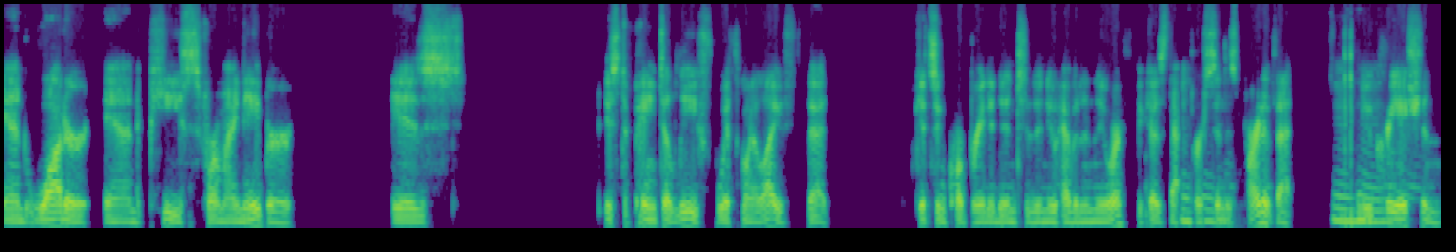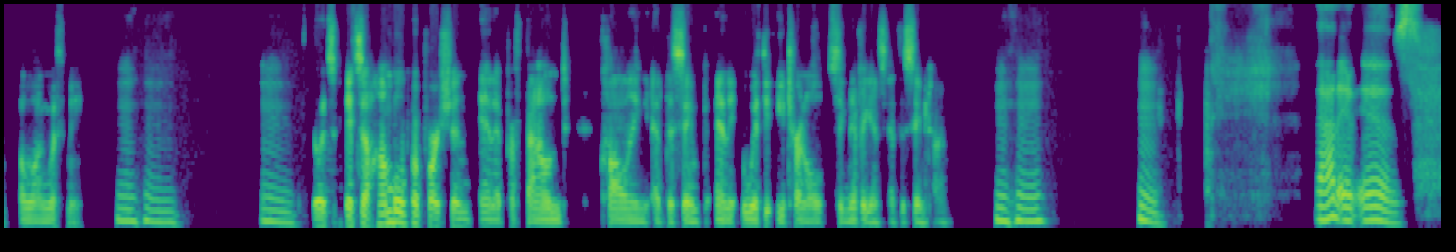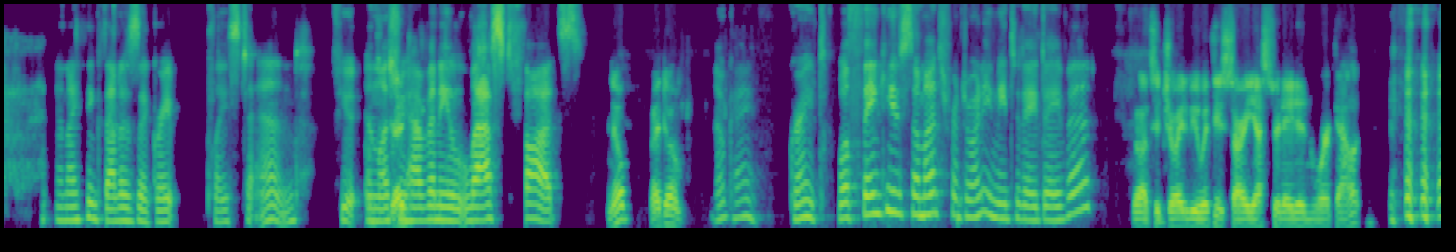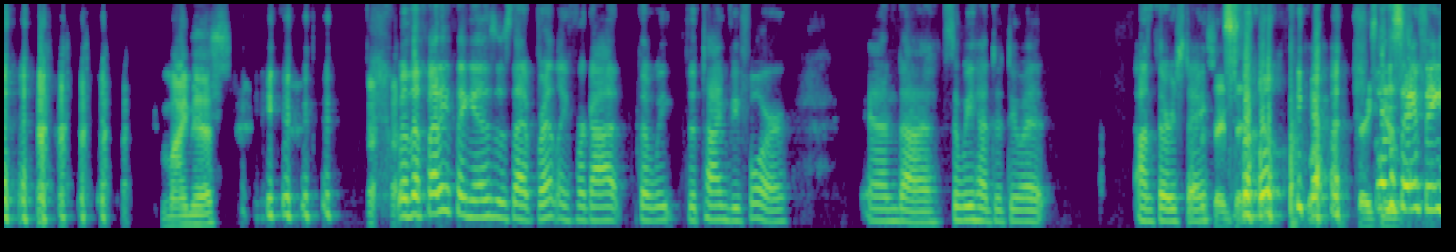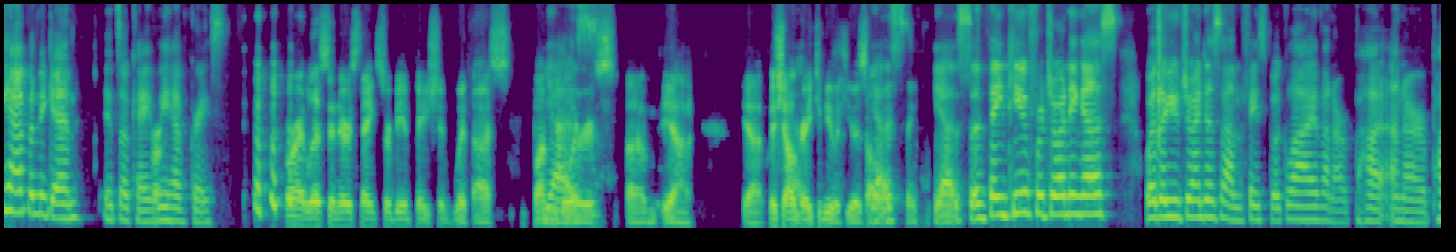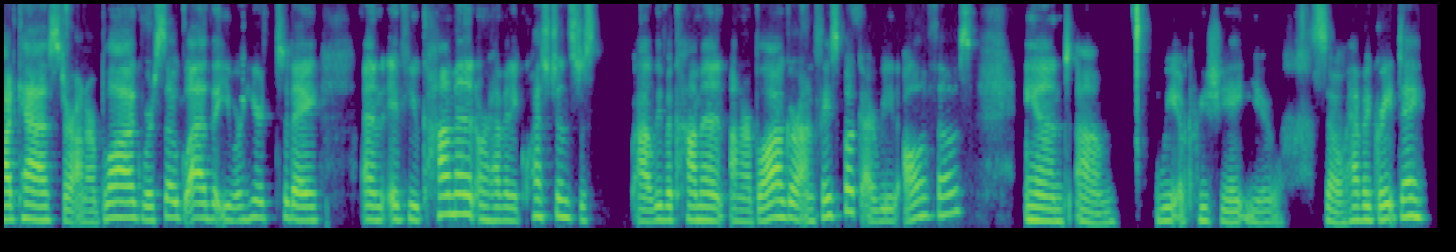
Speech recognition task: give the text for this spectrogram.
and water and peace for my neighbor is is to paint a leaf with my life that gets incorporated into the new heaven and new earth because that mm-hmm. person is part of that mm-hmm. new creation along with me. Mm-hmm. Mm. So it's it's a humble proportion and a profound calling at the same and with eternal significance at the same time. Mm-hmm. Hmm. That it is, and I think that is a great place to end. If you, unless good. you have any last thoughts. Nope, I don't. Okay, great. Well, thank you so much for joining me today, David. Well, it's a joy to be with you. Sorry, yesterday didn't work out. My miss. well, the funny thing is, is that Brentley forgot the week, the time before, and uh, so we had to do it on Thursday. The same thing. So, yeah. Thank so the same thing happened again. It's okay. For, we have grace. for our listeners, thanks for being patient with us, bunglers. Yes. Um, yeah yeah michelle great to be with you as always. Yes, yes and thank you for joining us. Whether you joined us on facebook live on our on our podcast or on our blog we're so glad that you were here today. And if you comment or have any questions just uh, leave a comment on our blog or on facebook. I read all of those. And um, we appreciate you. So have a great day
